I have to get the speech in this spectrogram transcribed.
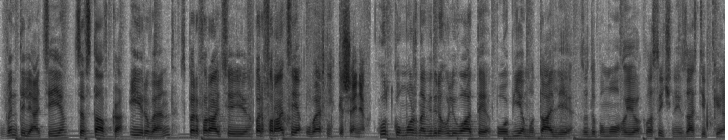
вентиляції. Це вставка Air Vent з перфорацією. Перфорація у верхніх кишенях. Куртку можна відрегулювати по об'єму талії за допомогою класичної застібки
